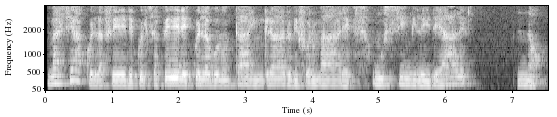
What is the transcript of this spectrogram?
Ma si ha quella fede, quel sapere e quella volontà in grado di formare un simile ideale? No.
